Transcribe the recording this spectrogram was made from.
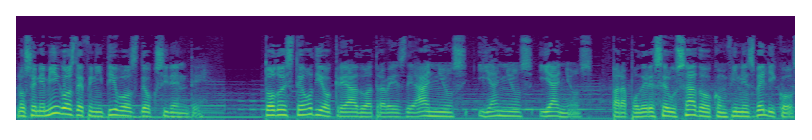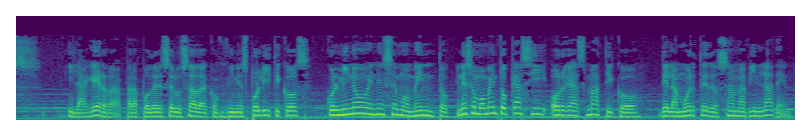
los enemigos definitivos de Occidente. Todo este odio creado a través de años y años y años para poder ser usado con fines bélicos y la guerra para poder ser usada con fines políticos, culminó en ese momento, en ese momento casi orgasmático de la muerte de Osama Bin Laden.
